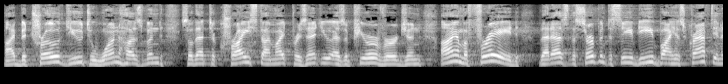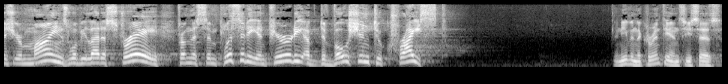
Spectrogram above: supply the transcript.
I betrothed you to one husband so that to Christ I might present you as a pure virgin. I am afraid that as the serpent deceived Eve by his craftiness, your minds will be led astray from the simplicity and purity of devotion to Christ. And even the Corinthians, he says,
